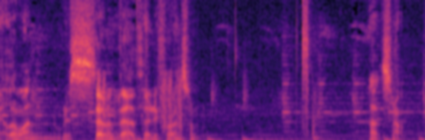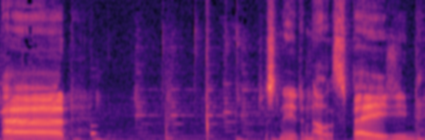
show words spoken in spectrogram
The other one was 7th out of 34 on this one. That's not bad. Just need another spade.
